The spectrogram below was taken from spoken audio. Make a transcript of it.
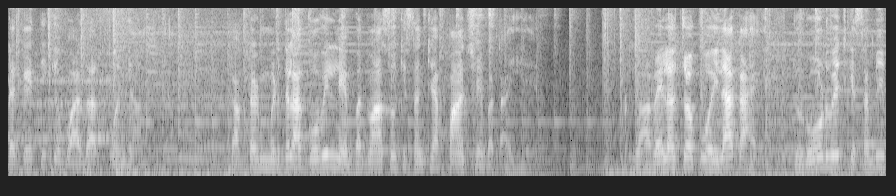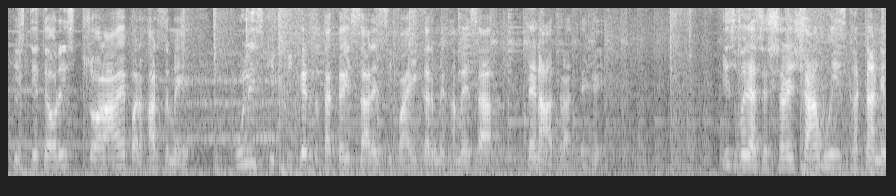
डकैती की वारदात को अंजाम दिया। डॉक्टर मृदला गोविल ने बदमाशों की संख्या पाँच छह बताई है। लाबेला चौक वो इलाका है, जो रोडवेज़ के समीप स्थित है और इस चौराहे पर हर समय पुलिस की पिकेट तथा कई सारे सिपाही कर्मी हमेशा तैनात रहते हैं। इस वजह से शर शाम हुई इस घटना ने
